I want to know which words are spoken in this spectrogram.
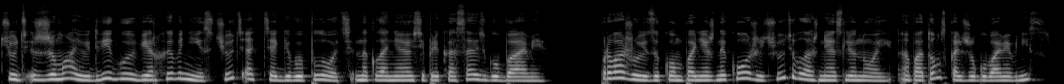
Чуть сжимаю и двигаю вверх и вниз, чуть оттягиваю плоть, наклоняюсь и прикасаюсь губами. Провожу языком по нежной коже, чуть увлажняя слюной, а потом скольжу губами вниз.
